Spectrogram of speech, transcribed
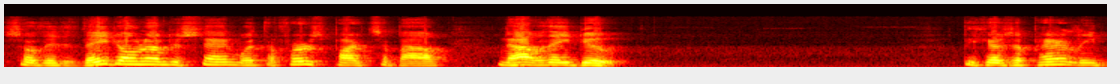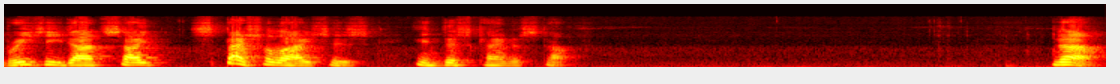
so that if they don't understand what the first part's about, now they do. Because apparently Breezy.site specializes in this kind of stuff. Now,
